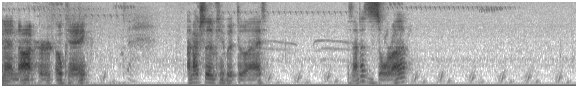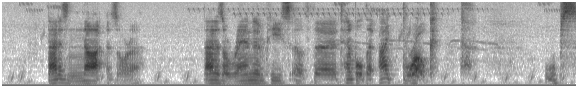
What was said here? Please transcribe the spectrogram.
Gonna not hurt. Okay. I'm actually okay with that. Is that a Zora? That is not a Zora. That is a random piece of the temple that I broke. Oops.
